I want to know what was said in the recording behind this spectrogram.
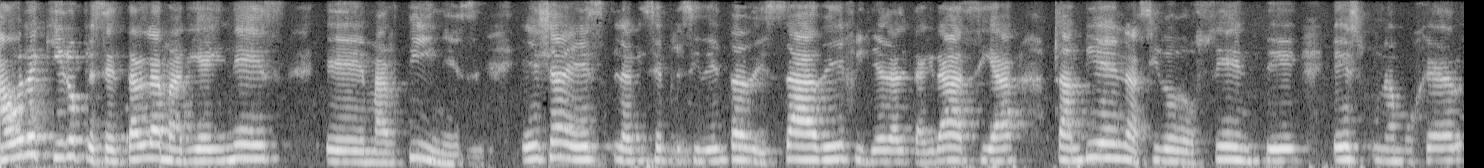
ahora quiero presentarle a María Inés eh, Martínez. Ella es la vicepresidenta de SADE, filial Altagracia, también ha sido docente, es una mujer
